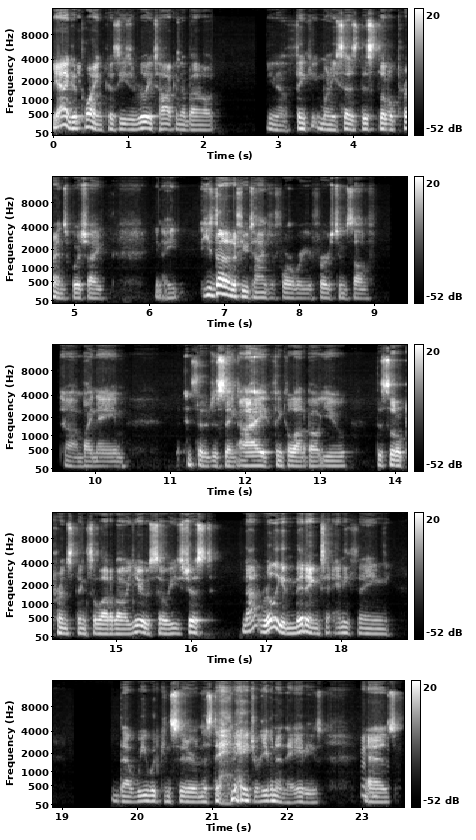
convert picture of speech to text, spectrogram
Yeah, good point. Because he's really talking about you know, thinking when he says this little prince, which I, you know, he, he's done it a few times before where he refers to himself um, by name instead of just saying, I think a lot about you. This little prince thinks a lot about you. So he's just not really admitting to anything that we would consider in this day and age, or even in the 80s, mm-hmm. as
